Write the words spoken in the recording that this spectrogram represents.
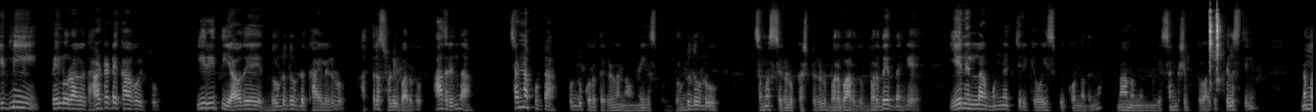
ಕಿಡ್ನಿ ಫೇಲ್ಯೂರ್ ಆಗೋಯ್ತು, ಹಾರ್ಟ್ ಅಟ್ಯಾಕ್ ಆಗೋಯ್ತು ಈ ರೀತಿ ಯಾವುದೇ ದೊಡ್ಡ ದೊಡ್ಡ ಕಾಯಿಲೆಗಳು ಹತ್ತಿರ ಸುಳಿಬಾರದು. ಆದ್ದರಿಂದ ಸಣ್ಣ ಪುಟ್ಟ ಕುಂದುಕೊರತೆಗಳನ್ನ ನಾವು ನೀಗಿಸ್ಬೋದು. ದೊಡ್ಡ ದೊಡ್ಡ ಸಮಸ್ಯೆಗಳು, ಕಷ್ಟಗಳು ಬರಬಾರದು. ಬರದೇ ಇದ್ದಂಗೆ ಏನೆಲ್ಲ ಮುನ್ನೆಚ್ಚರಿಕೆ ವಹಿಸಬೇಕು ಅನ್ನೋದನ್ನು ನಾನು ನಿಮಗೆ ಸಂಕ್ಷಿಪ್ತವಾಗಿ ತಿಳಿಸ್ತೀನಿ. ನಮ್ಮ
